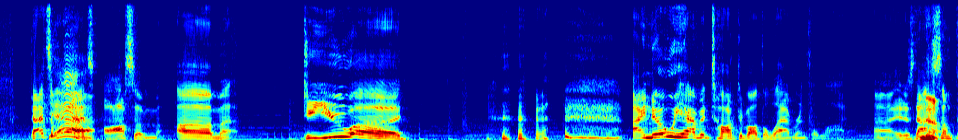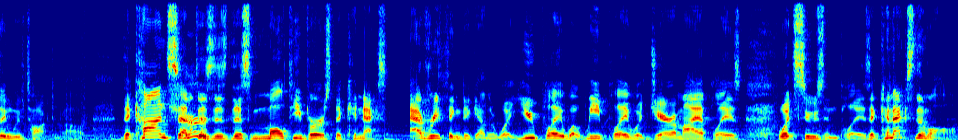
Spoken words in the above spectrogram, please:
That's Yeah. that's awesome. Um, do you? uh I know we haven't talked about the labyrinth a lot. Uh, it is not No. something we've talked about. The concept Sure. is is this multiverse that connects everything together. What you play, what we play, what Jeremiah plays, what Susan plays. It connects them all.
